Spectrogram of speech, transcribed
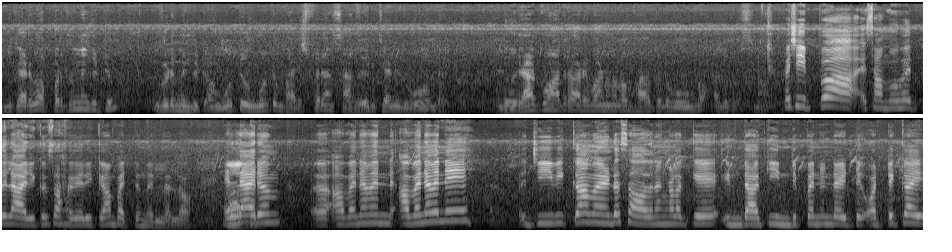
എനിക്കറിവ് അപ്പുറത്തുനിന്നും കിട്ടും ഇവിടെ നിന്നും കിട്ടും. അങ്ങോട്ടും ഇങ്ങോട്ടും പരസ്പരം സഹകരിച്ചാണ് ഇത് പോകേണ്ടത്. ഒരാൾക്ക് മാത്രം അറിവാണെന്നുള്ള ഭാഗത്തോട്ട് പോകുമ്പോൾ അത് പ്രശ്നമാണ്. പക്ഷെ ഇപ്പോൾ സമൂഹത്തിൽ ആർക്കും സഹകരിക്കാൻ പറ്റുന്നില്ലല്ലോ. എല്ലാവരും അവനവൻ അവനവനെ ജീവിക്കാൻ വേണ്ട സാധനങ്ങളൊക്കെ ഉണ്ടാക്കി ഇൻഡിപെൻഡന്റ് ആയിട്ട് ഒറ്റക്കായി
